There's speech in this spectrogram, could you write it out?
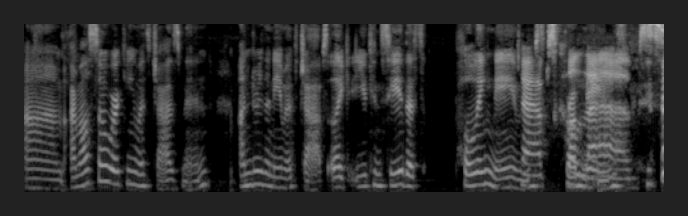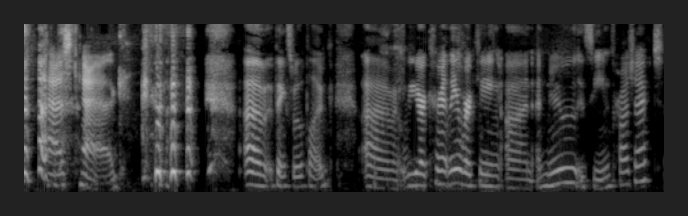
Um, I'm also working with Jasmine under the name of Jabs. Like you can see this pulling names Jabs from collabs. Hashtag. um, thanks for the plug. Um, we are currently working on a new zine project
